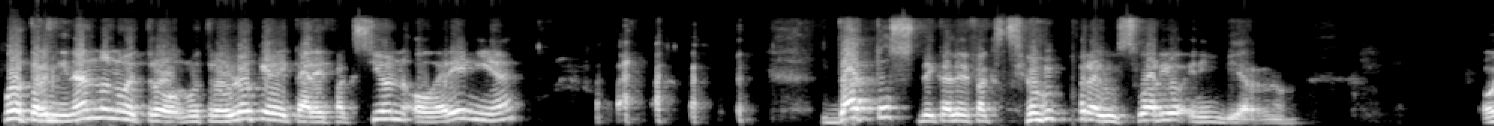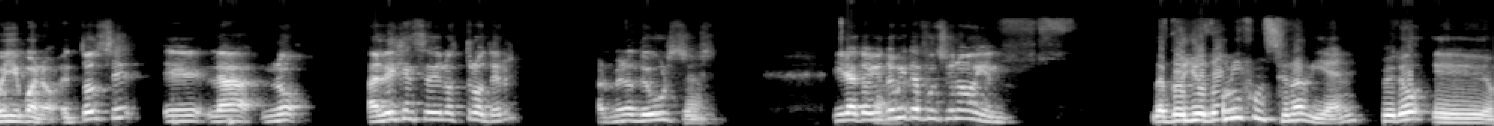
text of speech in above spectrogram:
Bueno, terminando nuestro, nuestro bloque de calefacción hogareña, datos de calefacción para el usuario en invierno. Oye, bueno, entonces, eh, la, no, aléjense de los trotter, al menos de Ursus. Ya. Y la Toyotomi te ha funcionado bien. La Toyotomi funciona bien, pero eh,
